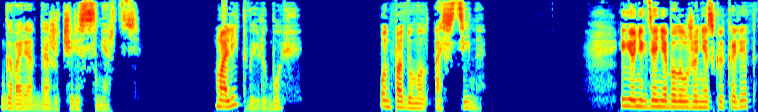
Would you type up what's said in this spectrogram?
говорят даже через смерть. Молитва и любовь. Он подумал о Стине. Ее нигде не было уже несколько лет.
